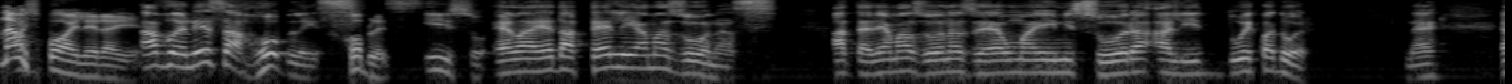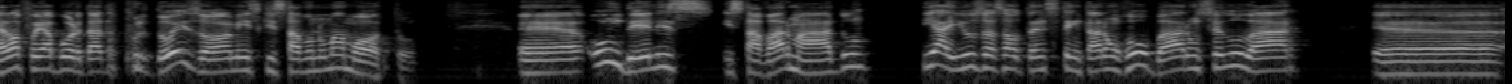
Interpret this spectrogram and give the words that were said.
Dá um a, spoiler aí. A Vanessa Robles. Robles. Isso, ela é da Teleamazonas. A Teleamazonas é uma emissora ali do Equador, né? Ela foi abordada por dois homens que estavam numa moto. É, um deles estava armado, e aí os assaltantes tentaram roubar um celular é,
